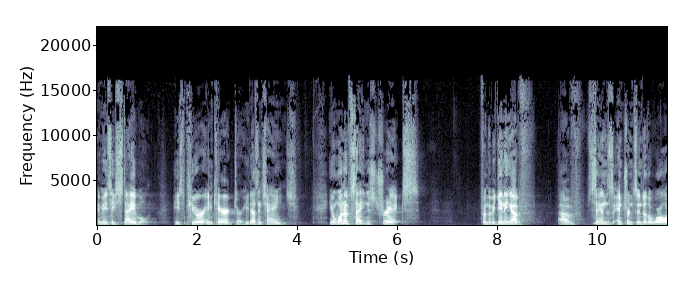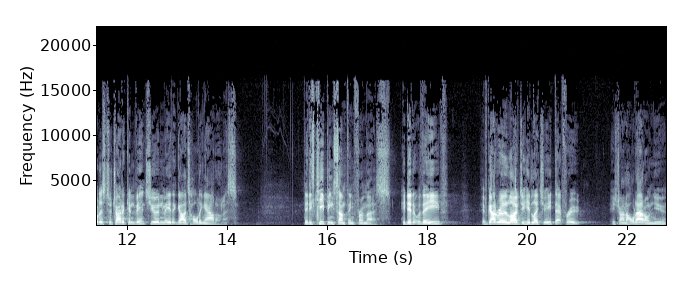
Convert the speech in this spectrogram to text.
It means he's stable, he's pure in character, he doesn't change. You know, one of Satan's tricks from the beginning of, of sin's entrance into the world is to try to convince you and me that God's holding out on us, that he's keeping something from us. He did it with Eve. If God really loved you, he'd let you eat that fruit. He's trying to hold out on you.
